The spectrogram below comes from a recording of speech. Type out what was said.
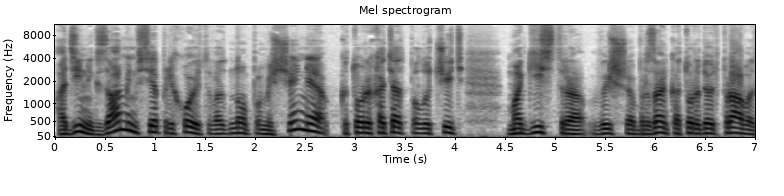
один экзамен, все приходят в одно помещение, которые хотят получить магистра высшего образования, который дает право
